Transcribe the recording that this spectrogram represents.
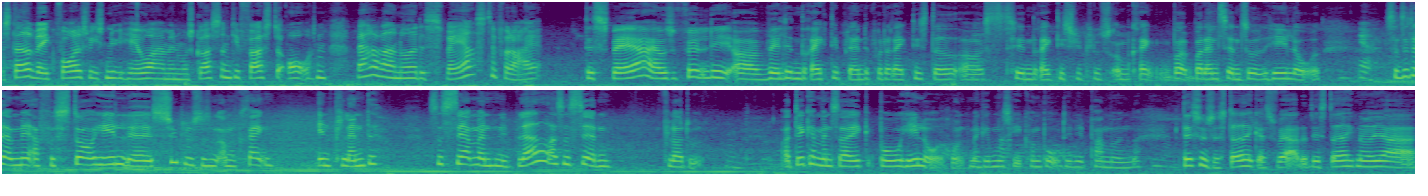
stadigvæk forholdsvis ny haver, men måske også sådan de første år, sådan, hvad har været noget af det sværeste for dig? Det svære er jo selvfølgelig at vælge den rigtige plante på det rigtige sted, og også til den rigtige cyklus omkring, hvordan ser den så ud hele året. Ja. Så det der med at forstå hele øh, cyklusen omkring en plante, så ser man den i blad, og så ser den flot ud. Og det kan man så ikke bruge hele året rundt. Man kan måske kun bruge det i et par måneder. Det synes jeg stadig er svært, og det er stadig noget, jeg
